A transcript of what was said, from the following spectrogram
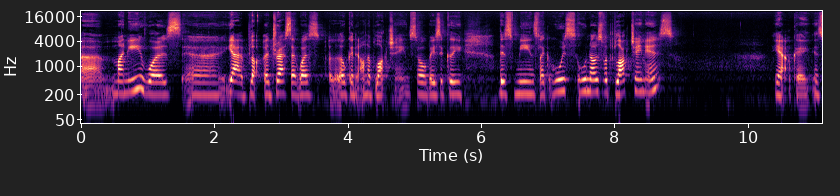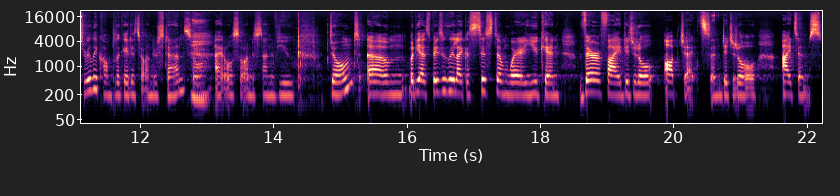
um, money was uh, yeah a, a dress that was located on a blockchain. So basically, this means like who is who knows what blockchain is? Yeah, okay. It's really complicated to understand. So I also understand if you don't. Um, but yeah, it's basically like a system where you can verify digital objects and digital items.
